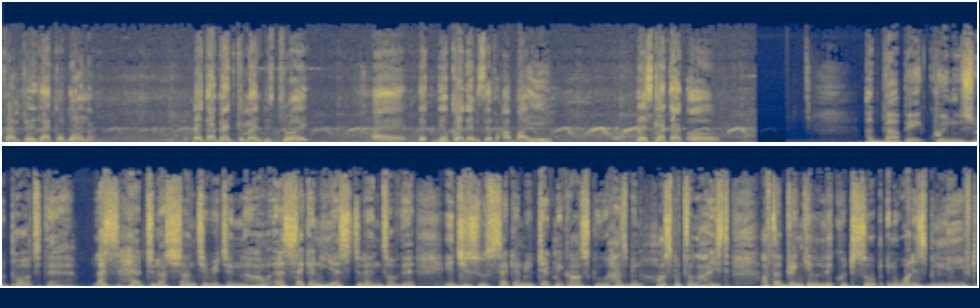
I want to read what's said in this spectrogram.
some place like Odona. The government come and destroy. Uh, they, they call themselves Abayi. They scattered all. Agape Kwenu's report there. Let's head to the Ashanti region now. A second year student of the Ejisu Secondary Technical School has been hospitalized after drinking liquid soap in what is believed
